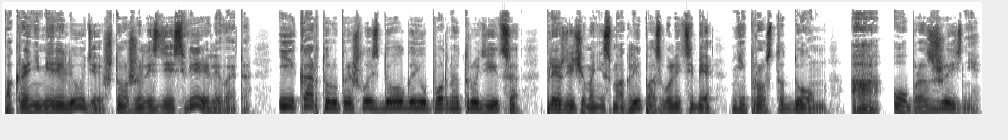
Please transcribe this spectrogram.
по крайней мере, люди, что жили здесь, верили в это, и Картеру пришлось долго и упорно трудиться, прежде чем они смогли позволить себе не просто дом, а образ жизни.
